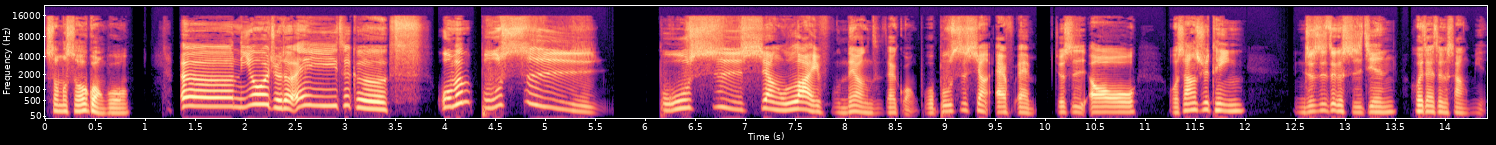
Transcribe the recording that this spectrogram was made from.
什么时候广播？”呃，你又会觉得：“哎，这个我们不是。”不是像 Life 那样子在广播，不是像 FM，就是哦，我上去听，你就是这个时间会在这个上面，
